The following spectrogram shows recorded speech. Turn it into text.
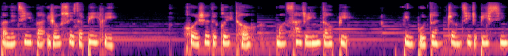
把那鸡巴揉碎在臂里。火热的龟头摩擦着阴道壁，并不断撞击着臂心，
